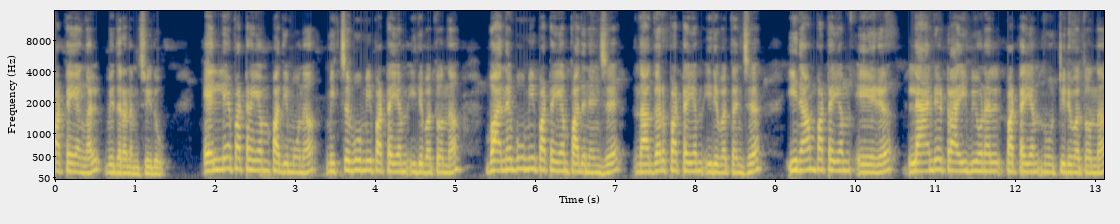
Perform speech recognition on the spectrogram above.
പട്ടയങ്ങൾ വിതരണം ചെയ്തു. എൽ എ പട്ടയം പതിമൂന്ന് മിച്ചഭൂമി പട്ടയം ഇരുപത്തൊന്ന് വനഭൂമി പട്ടയം പതിനഞ്ച് നഗർ പട്ടയം ഇരുപത്തഞ്ച് ഇനാം പട്ടയം ഏഴ് ലാൻഡ് ട്രൈബ്യൂണൽ പട്ടയം നൂറ്റി ഇരുപത്തൊന്ന്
